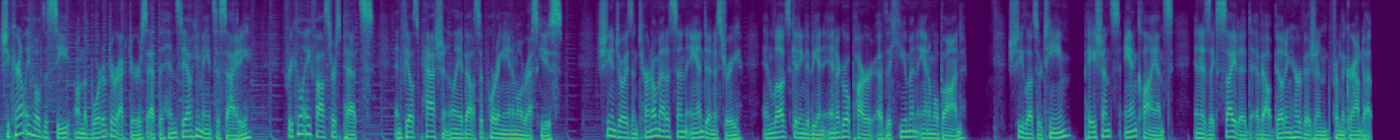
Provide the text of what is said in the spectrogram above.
She currently holds a seat on the board of directors at the Hinsdale Humane Society, frequently fosters pets, and feels passionately about supporting animal rescues. She enjoys internal medicine and dentistry and loves getting to be an integral part of the human animal bond. She loves her team, patients, and clients and is excited about building her vision from the ground up.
